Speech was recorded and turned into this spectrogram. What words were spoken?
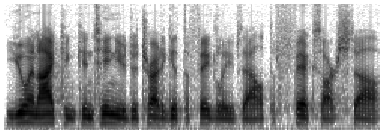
you and I can continue to try to get the fig leaves out to fix our stuff,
